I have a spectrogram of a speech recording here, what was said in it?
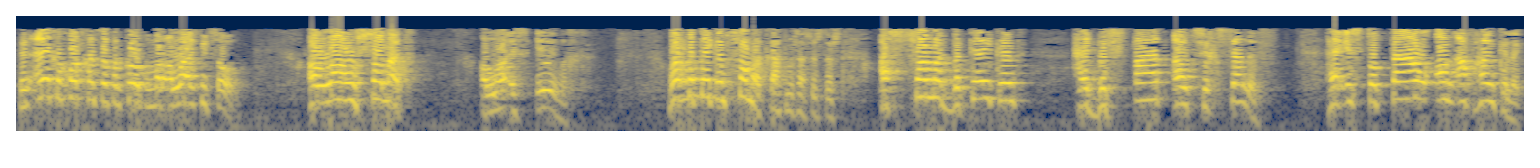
Hun eigen God gaan ze verkopen, maar Allah is niet zo. Allahu Samad. Allah is eeuwig. Wat betekent samad, broers en zusters? Als samad betekent, hij bestaat uit zichzelf. Hij is totaal onafhankelijk.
